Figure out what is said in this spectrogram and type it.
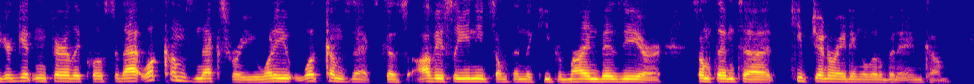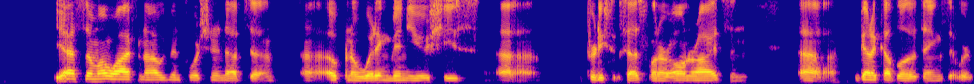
you're getting fairly close to that what comes next for you what do you what comes next because obviously you need something to keep your mind busy or something to keep generating a little bit of income yeah so my wife and i we've been fortunate enough to uh, open a wedding venue. She's uh, pretty successful in her own rights and uh, we've got a couple other things that we're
